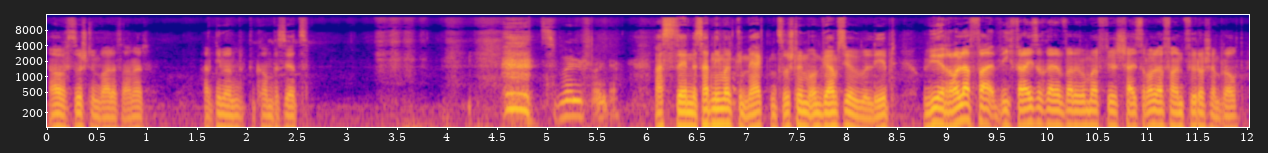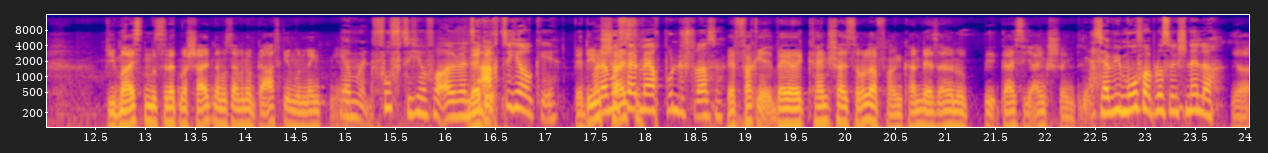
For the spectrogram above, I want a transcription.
Aber so schlimm war das auch nicht. Hat niemand mitbekommen bis jetzt. Zwölf, Alter. Was denn? Das hat niemand gemerkt und so schlimm und wir haben es ja überlebt. Und wir Rollerfahren, ich weiß auch gar nicht, warum man für scheiß Rollerfahren einen Führerschein braucht. Die meisten mussten nicht mal schalten, da musst du einfach nur Gas geben und lenken. Ja, mit 50er vor allem. Wenn es Wer den- 80er, okay. wer den Weil dann fährt man ja auch Bundesstraße. Wer, fuck, wer keinen scheiß Roller fahren kann, der ist einfach nur geistig eingeschränkt. Ja, ist ja wie Mofa, bloß wegen schneller. Ja.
